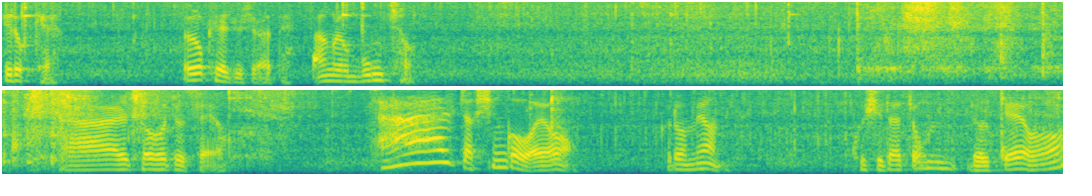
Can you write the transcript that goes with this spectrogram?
이렇게 이렇게 해주셔야 돼. 안 그러면 뭉쳐. 잘 저어주세요. 살짝 싱거워요. 그러면 굿이다 좀 넣을게요.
